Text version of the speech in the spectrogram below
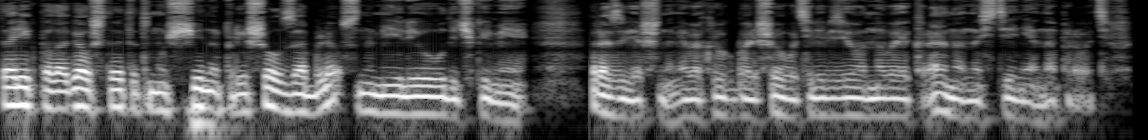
Старик полагал, что этот мужчина пришел за блеснами или удочками, развешенными вокруг большого телевизионного экрана на стене напротив.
